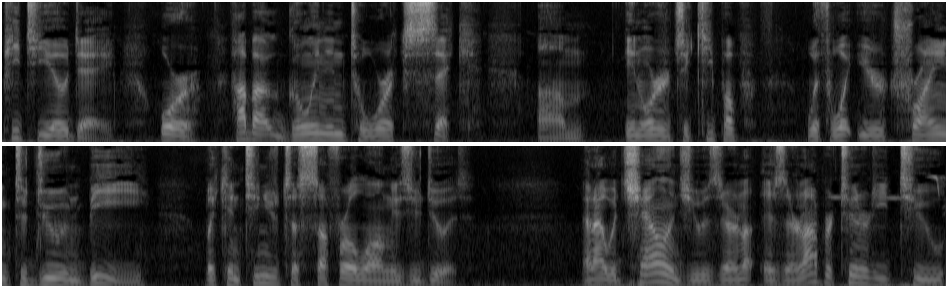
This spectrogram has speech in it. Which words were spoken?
PTO day? Or how about going into work sick um, in order to keep up with what you're trying to do and be, but continue to suffer along as you do it? And I would challenge you is there, an, is there an opportunity to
